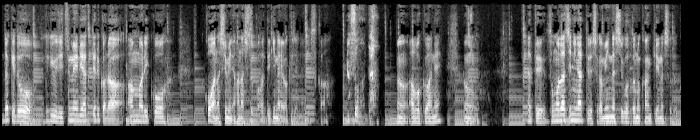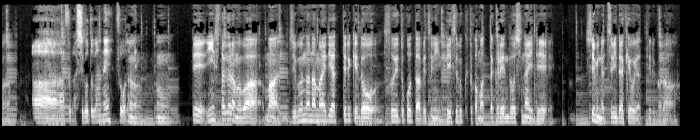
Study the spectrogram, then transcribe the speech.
だけど、結局実名でやってるから、あんまりこう、コアな趣味の話とかはできないわけじゃないですか。そうなんだ。うん。あ、僕はね。うん。だって、友達になってる人がみんな仕事の関係の人とか。ああ、そうだ、仕事がね、そうだね。うん。うん。で、インスタグラムは、まあ、自分の名前でやってるけど、そういうところとは別に Facebook とか全く連動しないで、趣味の釣りだけをやってるから、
